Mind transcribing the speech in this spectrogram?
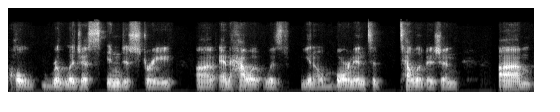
whole religious industry uh, and how it was, you know, born into television um,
